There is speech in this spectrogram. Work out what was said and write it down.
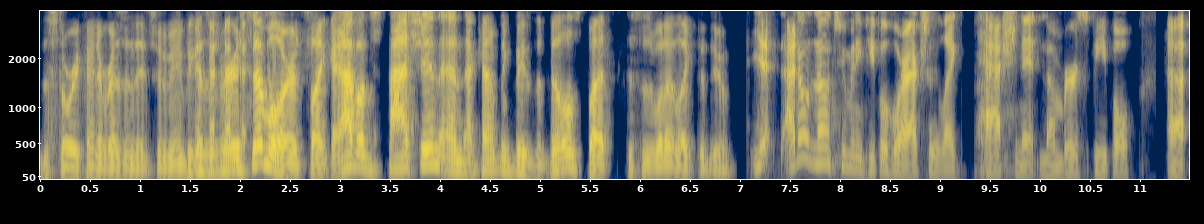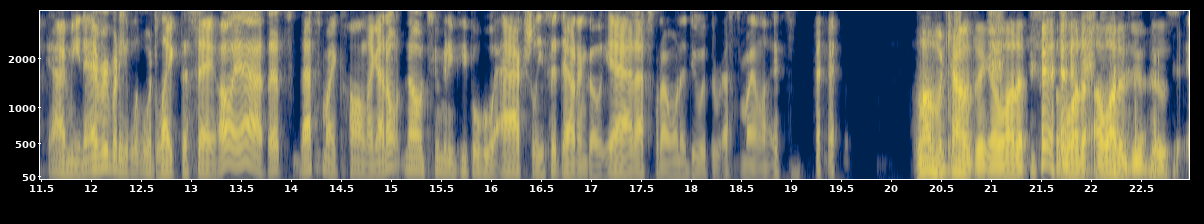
the story kind of resonates with me because it's very similar. It's like I have this passion and accounting pays the bills, but this is what I like to do. Yeah, I don't know too many people who are actually like passionate numbers people. Uh, I mean, everybody would like to say, "Oh yeah, that's that's my calling." I don't know too many people who actually sit down and go, "Yeah, that's what I want to do with the rest of my life." I love accounting. I want to, I want to, I want to do this.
